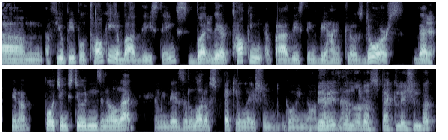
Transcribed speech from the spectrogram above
um, a few people talking about these things but yeah. they're talking about these things behind closed doors that yeah. you know poaching students and all that i mean there's a lot of speculation going on There right is now. a lot of speculation but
